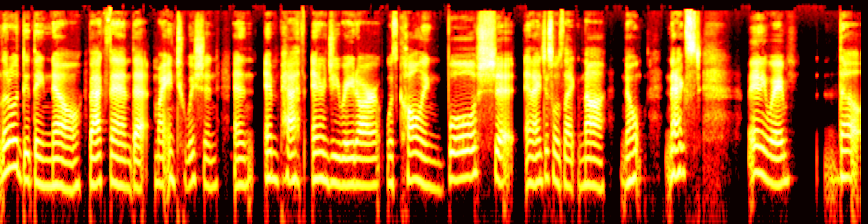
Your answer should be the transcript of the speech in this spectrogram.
Little did they know back then that my intuition and empath energy radar was calling bullshit. And I just was like, nah, nope, next. Anyway, the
